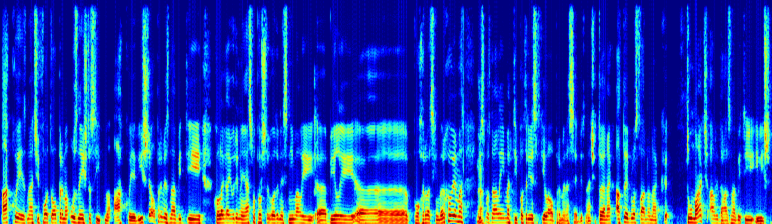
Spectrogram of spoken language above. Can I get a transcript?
Ako je, znači, foto oprema uz nešto sitno, ako je više opreme, zna biti, kolega Jurina i ja smo prošle godine snimali, bili e, po hrvatskim vrhovima, mi smo znali imati po 30 kila opreme na sebi, znači, to je onak, a to je bilo stvarno onak too much, ali da, zna biti i više.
